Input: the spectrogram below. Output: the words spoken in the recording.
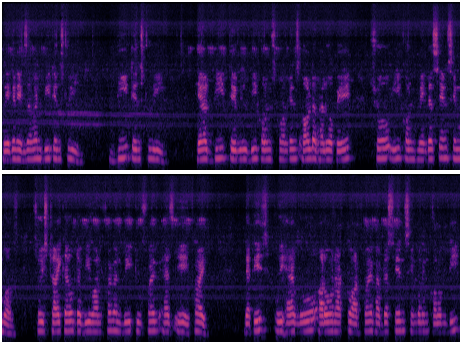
we again examine B tends to E. B tends to E. Here B table B columns contains all the value of A, so E columns make the same symbols. So we strike out the B15 and B25 as A5. That is, we have row R1, R2, R5 have the same symbol in column B.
